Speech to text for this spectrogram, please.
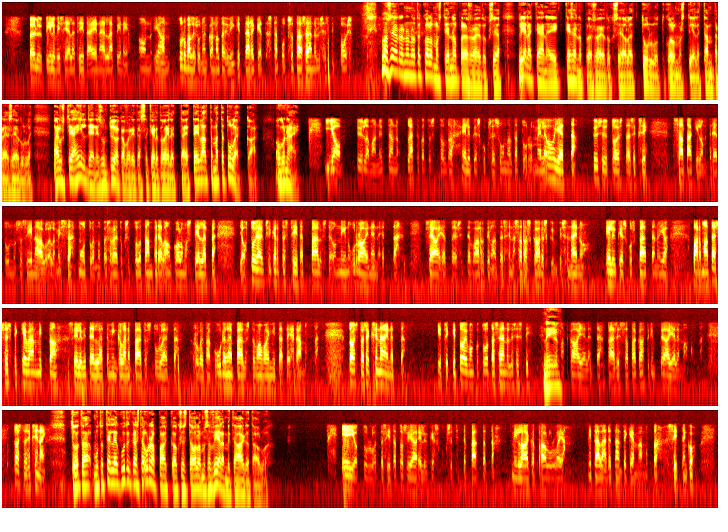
pölypilvi siellä, että siitä ei näe läpi, niin on ihan turvallisuuden kannalta hyvinkin tärkeää, että sitä putsataan säännöllisesti pois. Mä oon seurannut noita kolmostien nopeusrajoituksia. Vieläkään ei kesänopeusrajoituksia ole tullut kolmostielle Tampereen seudulle. Päivystäjä Hildeeni, sun työkaveri tässä kertoi eilen, että ei välttämättä tulekaan. Onko näin? Joo, kyllä vaan nyt on lähtökohtaisesti tuolta ely suunnalta tullut meille ohje, että pysyy toistaiseksi 100 kilometriä tunnussa siinä alueella, missä muuttuvat nopeusrajoitukset tuolla Tampereella on kolmostiellä, että johtuu ihan yksinkertaisesti siitä, että päällyste on niin urainen, että se aiheuttaa jo sitten vaaratilanteessa siinä 120. Näin on ely päättänyt ja varmaan tässä sitten kevään mittaan selvitellä, että minkälainen päätös tulee, että ruvetaanko uudelleen päällystämään vai mitä tehdään, mutta toistaiseksi näin, että itsekin toivon, kun tuota säännöllisesti niin. työmatkaa ajelen, että pääsisi 120 ajelemaan, mutta toistaiseksi näin. Tuota, mutta teillä ei ole kuitenkaan sitä urapaikkauksesta olemassa vielä mitään aikataulua? Ei ole tullut, että siitä tosiaan ely sitten päättää, että millä aikataululla ja mitä lähdetään tekemään, mutta sitten kun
